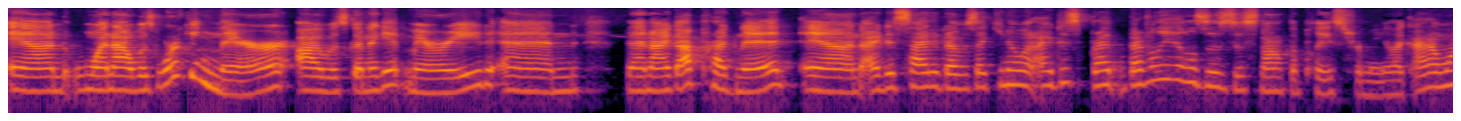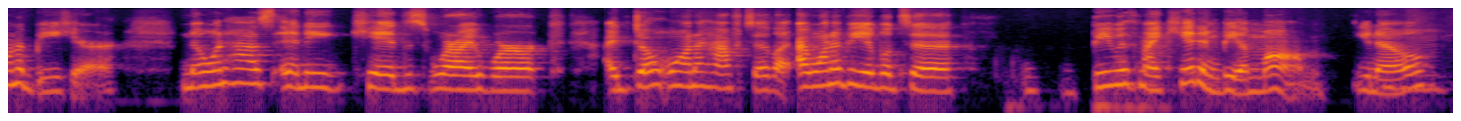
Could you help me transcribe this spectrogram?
and when I was working there, I was going to get married and then I got pregnant and I decided, I was like, you know what? I just, Beverly Hills is just not the place for me. Like, I don't want to be here. No one has any kids where I work. I don't want to have to, like, I want to be able to be with my kid and be a mom, you know? Mm-hmm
